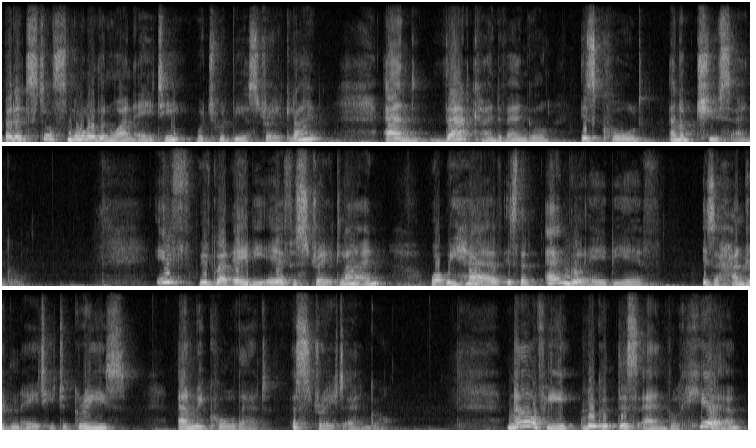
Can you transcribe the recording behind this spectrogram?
but it's still smaller than 180, which would be a straight line, and that kind of angle is called an obtuse angle. If we've got ABF, a straight line, what we have is that angle ABF is 180 degrees and we call that a straight angle. Now if we look at this angle here,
